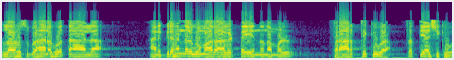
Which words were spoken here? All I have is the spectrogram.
അള്ളാഹു സുബാനഹു താല അനുഗ്രഹം നൽകുമാറാകട്ടെ എന്ന് നമ്മൾ പ്രാർത്ഥിക്കുക പ്രത്യാശിക്കുക.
